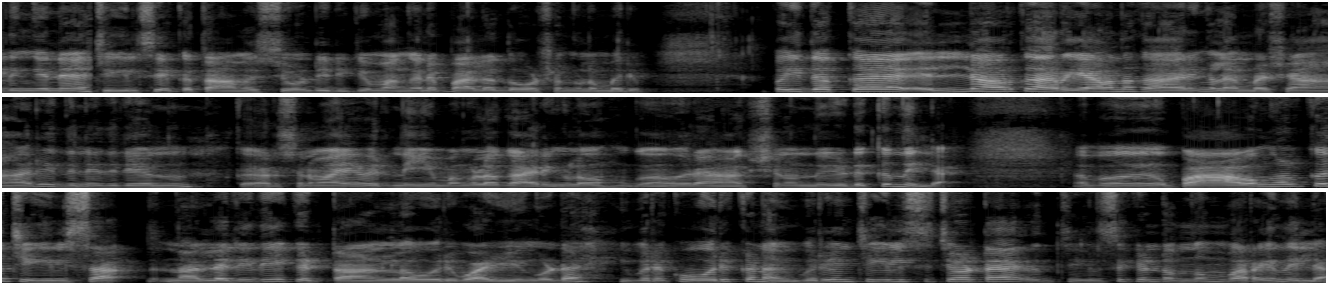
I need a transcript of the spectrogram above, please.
ഇതിങ്ങനെ ചികിത്സയൊക്കെ താമസിച്ചുകൊണ്ടിരിക്കും. അങ്ങനെ പല ദോഷങ്ങളും വരും. അപ്പോൾ ഇതൊക്കെ എല്ലാവർക്കും അറിയാവുന്ന കാര്യങ്ങളാണ്. പക്ഷേ ആരും ഇതിനെതിരെ ഒന്നും കർശനമായ ഒരു നിയമങ്ങളോ കാര്യങ്ങളോ ഒരു ആക്ഷനൊന്നും എടുക്കുന്നില്ല. അപ്പോൾ പാവങ്ങൾക്ക് ചികിത്സ നല്ല രീതിയിൽ കിട്ടാനുള്ള ഒരു വഴിയും കൂടെ ഇവരൊക്കെ ഒരുക്കണം. ഇവരും ചികിത്സിച്ചോട്ടെ ചികിത്സിക്കേണ്ടൊന്നും പറയുന്നില്ല.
